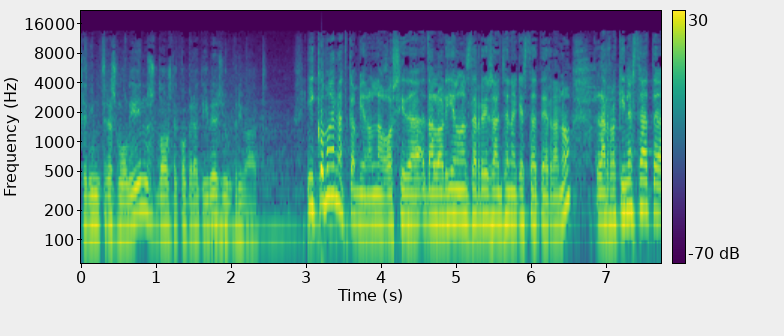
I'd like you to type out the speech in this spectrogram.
tenim tres molins, dos de cooperatives i un privat. I com ha anat canviant el negoci de, de l'oli en els darrers anys en aquesta terra, no? La roquina ha estat eh,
